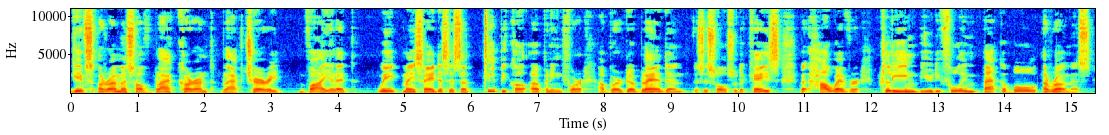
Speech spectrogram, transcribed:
gives aromas of black currant, black cherry, violet. We may say this is a typical opening for a Bordeaux blend, and this is also the case, but however, clean, beautiful, impeccable aromas.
